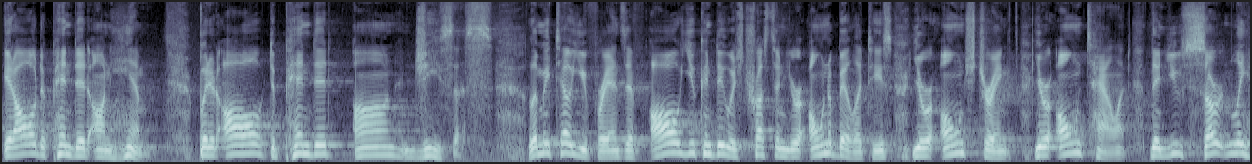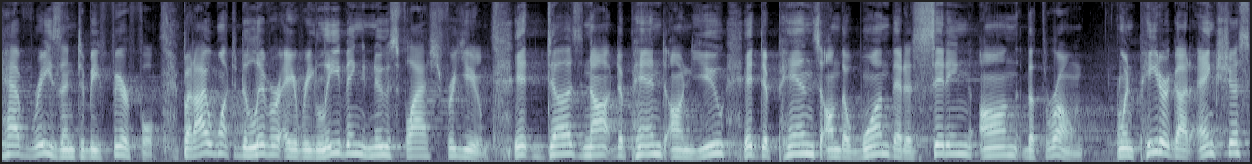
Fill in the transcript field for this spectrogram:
it all depended on him, but it all depended on Jesus. Let me tell you, friends, if all you can do is trust in your own abilities, your own strength, your own talent, then you certainly have reason to be fearful. But I want to deliver a relieving news flash for you. It does not depend on you, it depends on the one that is sitting on the throne. When Peter got anxious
